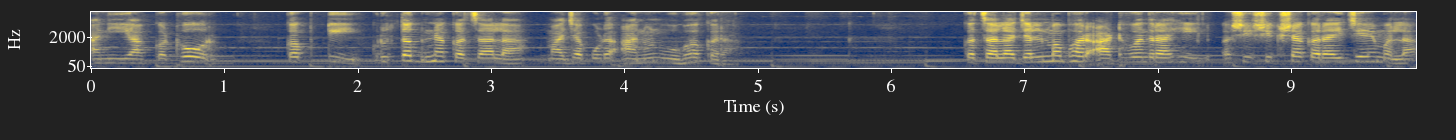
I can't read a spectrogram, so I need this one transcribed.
आणि या कठोर कपटी कृतज्ञ कचाला माझ्यापुढं आणून उभं करा. कचाला जन्मभर आठवण राहील अशी शिक्षा करायची आहे मला.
